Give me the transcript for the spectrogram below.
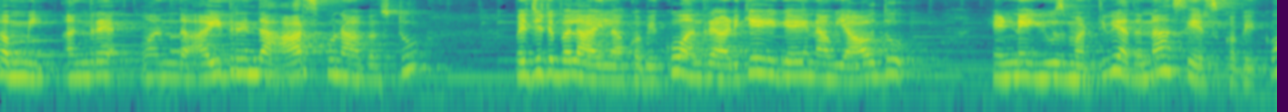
ಕಮ್ಮಿ, ಅಂದರೆ ಒಂದು ಐದರಿಂದ ಆರು ಸ್ಪೂನ್ ಆಗೋಷ್ಟು ವೆಜಿಟೇಬಲ್ ಆಯಿಲ್ ಹಾಕೋಬೇಕು. ಅಂದರೆ ಅಡುಗೆಗೆ ನಾವು ಯಾವುದು ಎಣ್ಣೆ ಯೂಸ್ ಮಾಡ್ತೀವಿ, ಅದನ್ನು ಸೇರಿಸ್ಕೋಬೇಕು.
